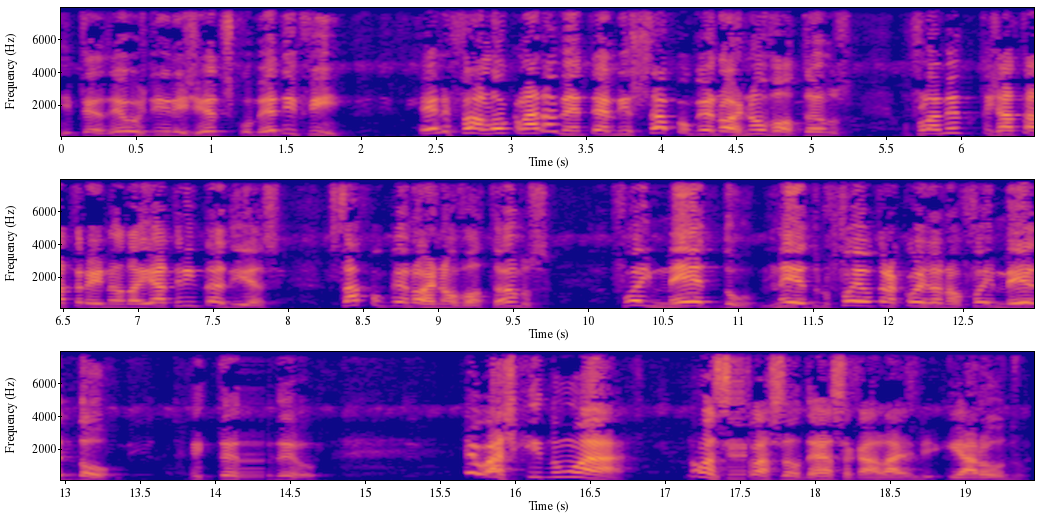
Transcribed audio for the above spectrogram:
entendeu? Os dirigentes com medo, enfim. Ele falou claramente, ele disse, sabe por que nós não voltamos? O Flamengo já está treinando aí há 30 dias. Sabe por que nós não voltamos? Foi medo, medo, não foi outra coisa não, foi medo, entendeu? Eu acho que numa, numa situação dessa, Carlyle e Haroldo,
